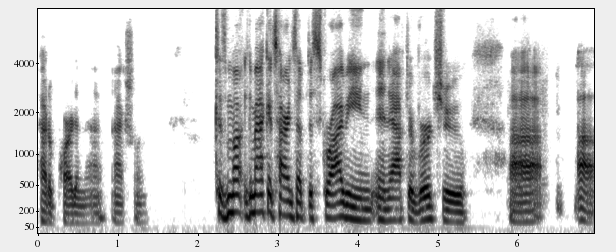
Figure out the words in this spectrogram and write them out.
had a part in that actually. Because macintyre ends up describing in after virtue uh, uh,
